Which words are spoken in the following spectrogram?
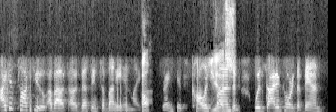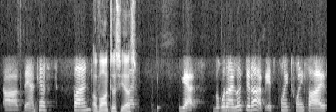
I just talked to you about uh, investing some money in my Oh. uh, grandkids' college Yes. funds and was guided toward the Van uh, Vantest fund. Avantis, yes? Yes, but when I looked it up, it's 0.25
